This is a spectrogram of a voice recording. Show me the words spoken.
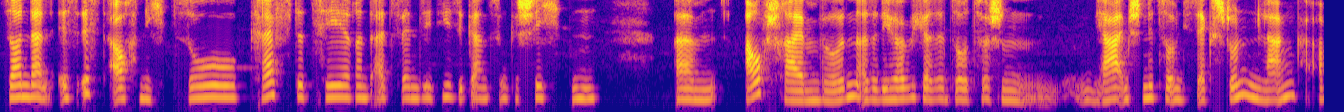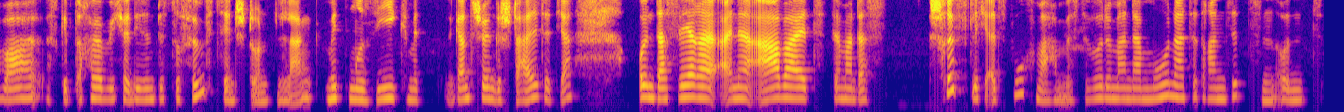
sondern es ist auch nicht so kräftezehrend, als wenn sie diese ganzen Geschichten ähm, aufschreiben würden. Also die Hörbücher sind so zwischen, ja, im Schnitt so um die sechs Stunden lang, aber es gibt auch Hörbücher, die sind bis zu 15 Stunden lang mit Musik, mit ganz schön gestaltet, ja. Und das wäre eine Arbeit, wenn man das schriftlich als Buch machen müsste, würde man da Monate dran sitzen und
